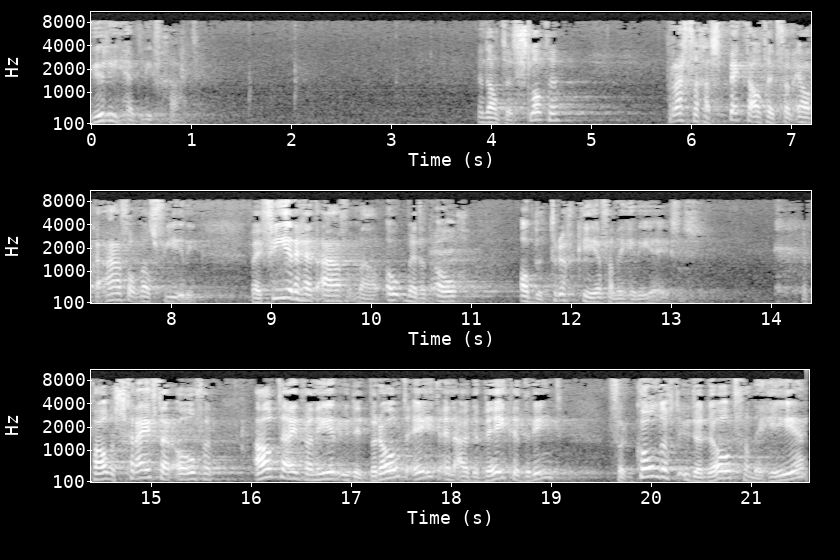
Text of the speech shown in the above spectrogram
jullie heb lief gehad. En dan tenslotte Prachtig aspect altijd van elke avondmaalsviering. Wij vieren het avondmaal ook met het oog op de terugkeer van de Heer Jezus. En Paulus schrijft daarover, altijd wanneer u dit brood eet en uit de beker drinkt, verkondigt u de dood van de Heer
